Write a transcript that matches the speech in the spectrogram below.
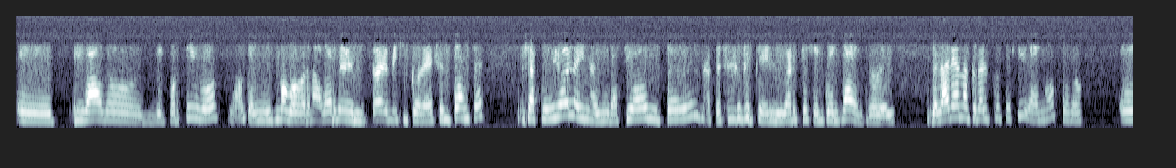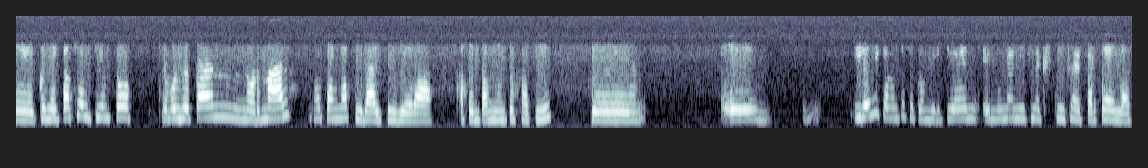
eh, privado deportivo, ¿no? que el mismo gobernador del Estado de México de ese entonces pues, acudió a la inauguración y todo, a pesar de que el lugar pues, se encuentra dentro del, del área natural protegida, ¿no? Pero eh, con el paso del tiempo se volvió tan normal, no tan natural que hubiera asentamientos aquí, que eh, irónicamente se convirtió en, en una misma excusa de parte de las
